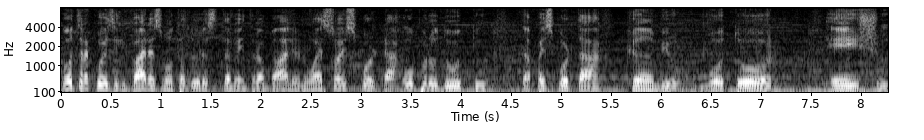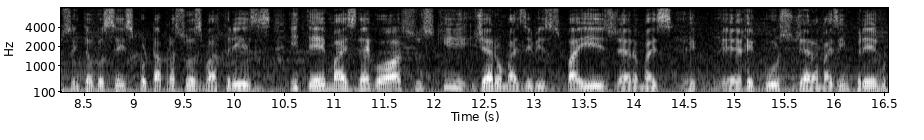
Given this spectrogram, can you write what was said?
Outra coisa que várias montadoras também trabalham não é só exportar o produto, dá para exportar câmbio, motor, eixos, então você exportar para suas matrizes e ter mais negócios que geram mais divisas do país, geram mais é, recursos, gera mais emprego.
